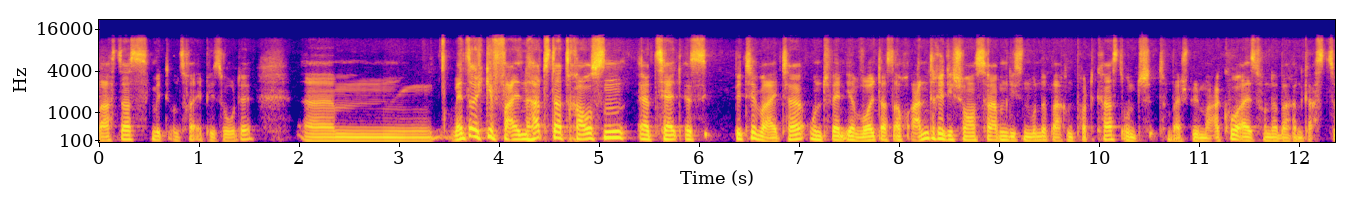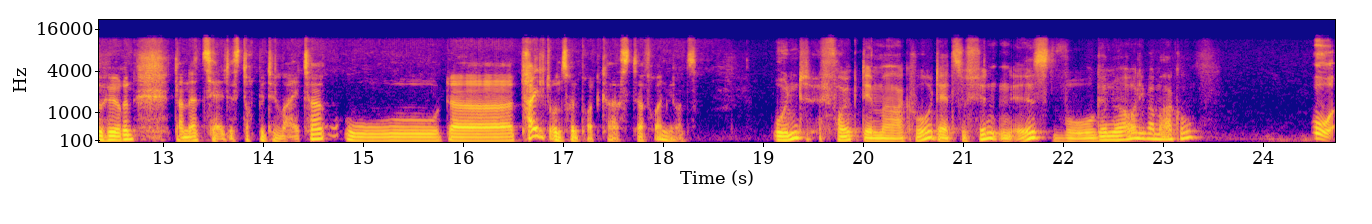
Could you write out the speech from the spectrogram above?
war es das mit unserer Episode. Ähm, wenn es euch gefallen hat da draußen, erzählt es bitte weiter. Und wenn ihr wollt, dass auch andere die Chance haben, diesen wunderbaren Podcast und zum Beispiel Marco als wunderbaren Gast zu hören, dann erzählt es doch bitte weiter oder teilt unseren Podcast. Da freuen wir uns. Und folgt dem Marco, der zu finden ist. Wo genau, lieber Marco? Oh,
